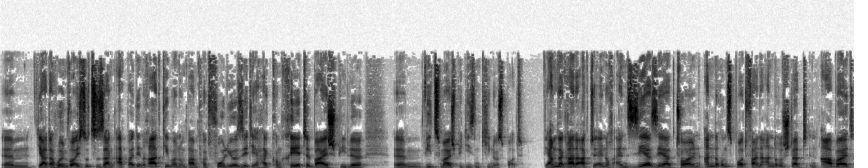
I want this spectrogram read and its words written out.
Ähm, ja, da holen wir euch sozusagen ab bei den Ratgebern und beim Portfolio seht ihr halt konkrete Beispiele, ähm, wie zum Beispiel diesen Kinospot. Wir haben da gerade aktuell noch einen sehr, sehr tollen anderen Spot für eine andere Stadt in Arbeit.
